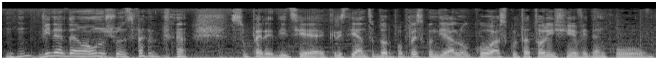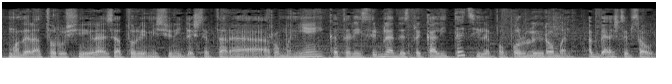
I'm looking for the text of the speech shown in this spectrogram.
Mhm. Vineri de la 1 și un sfert, super ediție, Cristian Tudor Popescu, în dialog cu ascultătorii și, evident, cu moderatorul și realizatorul emisiunii Deșteptarea României, Cătălin Striblea, despre calitățile poporului român. Abia aștept să aud.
